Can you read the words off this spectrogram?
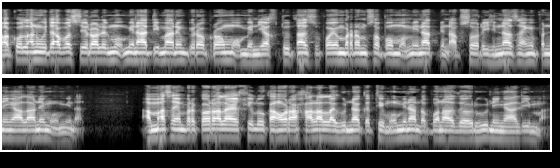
Wa qulan ngucap sira lil mukminati maring pira-pira mukmin yaktutna supaya merem sapa mukminat min absorihina sange peningalane mukminat. Amma sing perkara la khilu kang ora halal lahuna kedhi mukminat apa nadharu ningali ma.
